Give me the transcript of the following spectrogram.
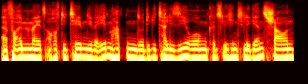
Äh, vor allem, wenn wir jetzt auch auf die Themen, die wir eben hatten, so Digitalisierung, künstliche Intelligenz schauen,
